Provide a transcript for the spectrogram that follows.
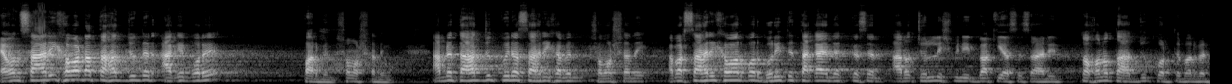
এখন সাহারি খাওয়াটা তাহাজুদের আগে পরে পারবেন, সমস্যা নেই। আপনি তাহাজুদ পইরা সাহারি খাবেন, সমস্যা নেই। আবার সাহারি খাওয়ার পর ঘড়িতে তাকায় দেখতেছেন আরও চল্লিশ মিনিট বাকি আছে সাহারির। তখনও তাহাজুদ করতে পারবেন।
